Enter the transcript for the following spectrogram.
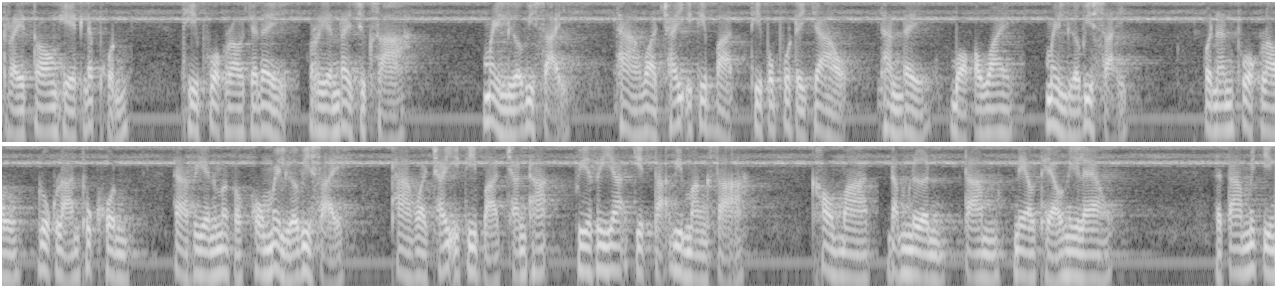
ไตรตรองเหตุและผล ที่พวกเราจะได้เรียนได้ศึกษา ไม่เหลือวิสัย ถ้าว่าใช้อิทธิบาทที่พระพุทธเจ้า ท่านได้บอกเอาไว้ไม่เหลือวิสัย เพราะนั้นพวกเราลูกหลานทุกคน ถ้าเรียนมันก็คงไม่เหลือวิสัย ถ้าว่าใช้อิทธิบาทชันทะวิริยะกิตตะวิมังสา เข้ามาดำเนินตามแนวแถวนี้แล้ว แต่ตามไม่จริง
